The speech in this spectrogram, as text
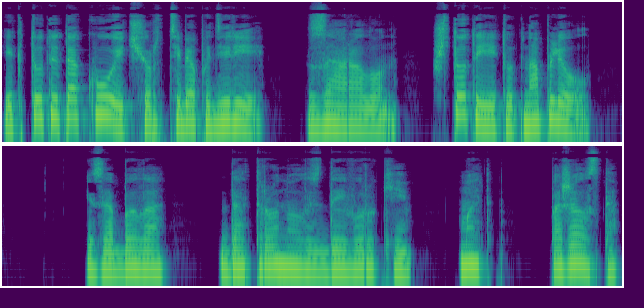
И кто ты такой, черт тебя подери?» — заорал он. «Что ты ей тут наплел?» Изабелла дотронулась до его руки. Мэт, пожалуйста».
